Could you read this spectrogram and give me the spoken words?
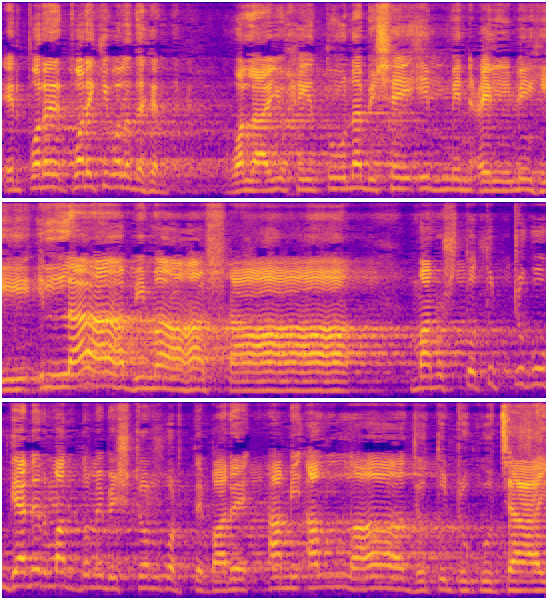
এরপরে পরে কি বলে দেখেন? মিন মানুষ ততটুকু জ্ঞানের মাধ্যমে বেষ্টন করতে পারে, আমি আল্লাহ যতটুকু চাই।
